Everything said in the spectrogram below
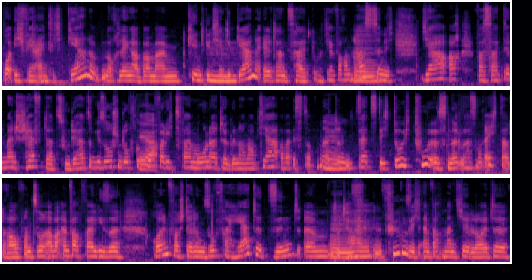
boah, ich wäre eigentlich gerne noch länger bei meinem Kind, ich hätte mhm. gerne Elternzeit gemacht. Ja, warum mhm. hast du nicht? Ja, ach, was sagt denn mein Chef dazu? Der hat sowieso schon doof geguckt, ja. weil ich zwei Monate genommen habe. Ja, aber ist doch, ne, mhm. dann setz dich durch, tu es, ne, du hast ein Recht darauf und so, aber einfach weil diese Rollenvorstellungen Vorstellungen so verhärtet sind, ähm, Total. fügen sich einfach manche Leute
